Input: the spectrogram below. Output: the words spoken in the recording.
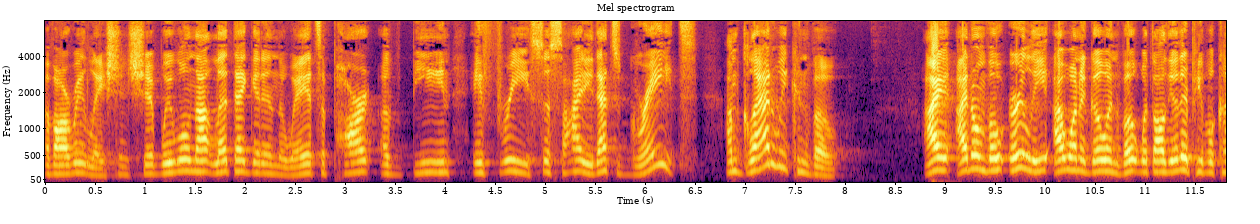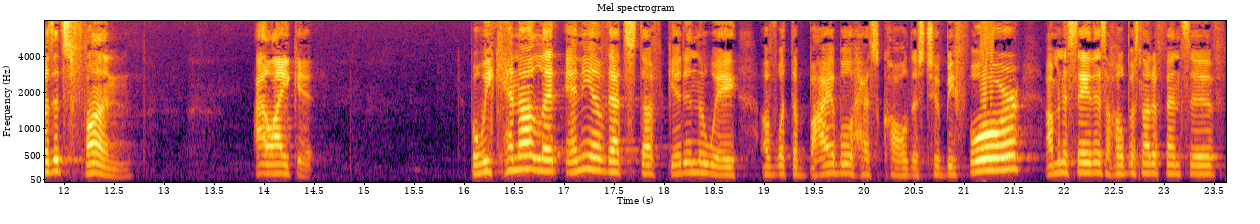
of our relationship. We will not let that get in the way. It's a part of being a free society. That's great. I'm glad we can vote. I, I don't vote early. I want to go and vote with all the other people because it's fun. I like it. But we cannot let any of that stuff get in the way of what the Bible has called us to. Before, I'm going to say this, I hope it's not offensive.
